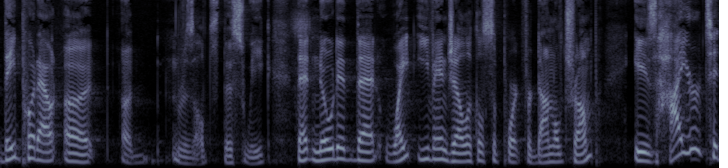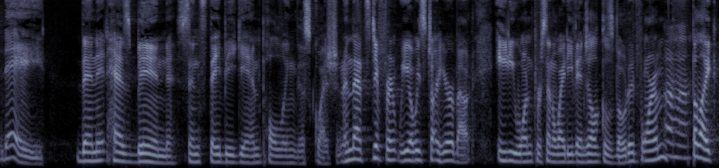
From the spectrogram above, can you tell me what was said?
They put out uh, uh, results this week that noted that white evangelical support for Donald Trump is higher today than it has been since they began polling this question. And that's different. We always start hear about 81% of white evangelicals voted for him. Uh-huh. But like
